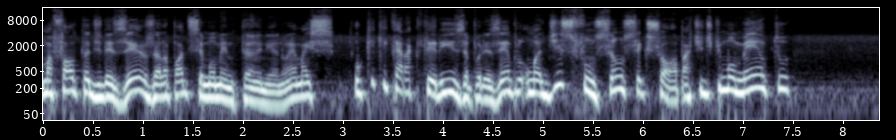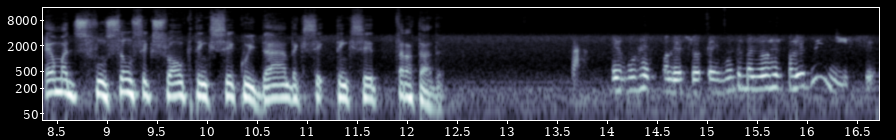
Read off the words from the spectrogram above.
uma falta de desejo, ela pode ser momentânea, não é? Mas o que, que caracteriza, por exemplo, uma disfunção sexual? A partir de que momento é uma disfunção sexual que tem que ser cuidada, que tem que ser tratada? Tá. Eu vou responder a sua pergunta, mas vou responder do início.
